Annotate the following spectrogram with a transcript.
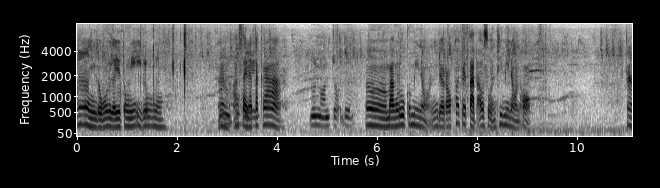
อ้าวนี่หลงเหลืออยู่ตรงนี้อีกลูกหนึ่งอ่าเอาใส่ในตะกร้าโดนหนอนเจาะด้วยเออบางลูกก็มีหนอน เดี๋ยวเราค่อยไปตัดเอาส่วนที่มีหนอนออก อะ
